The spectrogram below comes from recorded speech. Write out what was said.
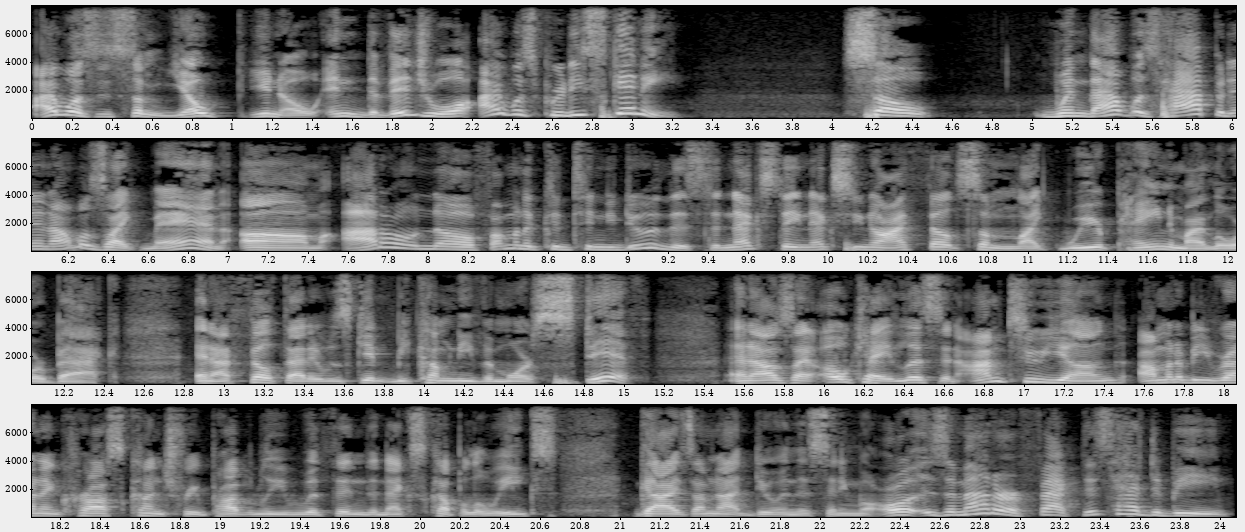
I wasn't some yoked, you know, individual. I was pretty skinny. So when that was happening, I was like, man, um, I don't know if I'm gonna continue doing this. The next day, next you know, I felt some like weird pain in my lower back, and I felt that it was getting becoming even more stiff. And I was like, okay, listen, I'm too young. I'm gonna be running cross country probably within the next couple of weeks, guys. I'm not doing this anymore. Or as a matter of fact, this had to be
